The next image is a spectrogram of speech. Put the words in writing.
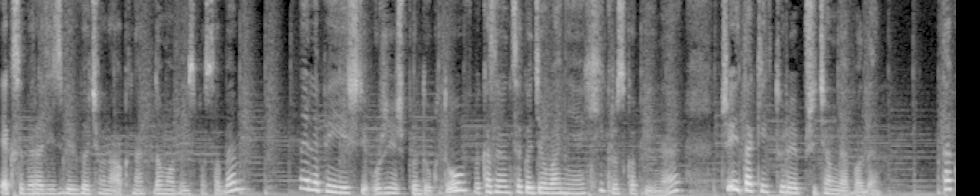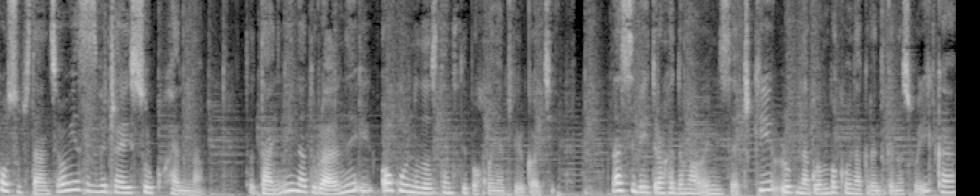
Jak sobie radzić z wilgocią na oknach domowym sposobem? Najlepiej jeśli użyjesz produktu wykazującego działanie higroskopijne, czyli taki, który przyciąga wodę. Taką substancją jest zazwyczaj sól kuchenna. To tani, naturalny i ogólnodostępny pochłaniacz wilgoci. Nasyp jej trochę do małej miseczki lub na głęboką nakrętkę na słoika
